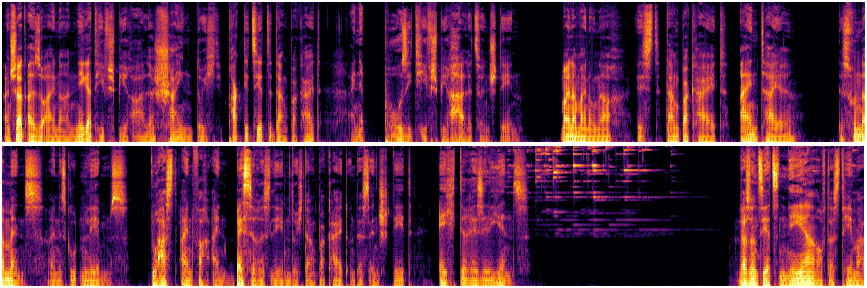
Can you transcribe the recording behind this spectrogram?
Anstatt also einer Negativspirale scheint durch praktizierte Dankbarkeit eine Positivspirale zu entstehen. Meiner Meinung nach ist Dankbarkeit ein Teil des Fundaments eines guten Lebens. Du hast einfach ein besseres Leben durch Dankbarkeit und es entsteht echte Resilienz. Lass uns jetzt näher auf das Thema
